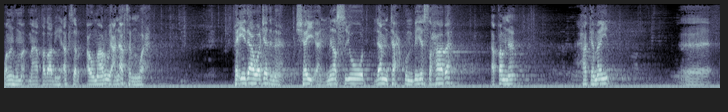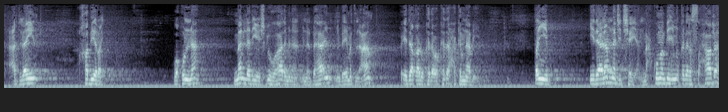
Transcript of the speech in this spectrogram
ومنهم ما قضى به أكثر أو ما روي عن أكثر من واحد. فإذا وجدنا شيئا من الصيود لم تحكم به الصحابة أقمنا حكمين آه، عدلين خبيرين. وقلنا ما الذي يشبه هذا من من البهائم من بهيمة العام؟ فإذا قالوا كذا وكذا حكمنا به. طيب إذا لم نجد شيئا محكوما به من قبل الصحابة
